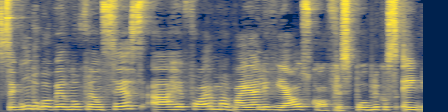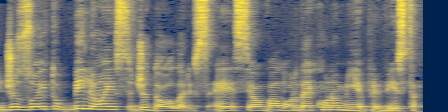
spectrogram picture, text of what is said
Segundo o governo francês, a reforma vai aliviar os cofres públicos em 18 bilhões de dólares. Esse é o valor da economia prevista.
